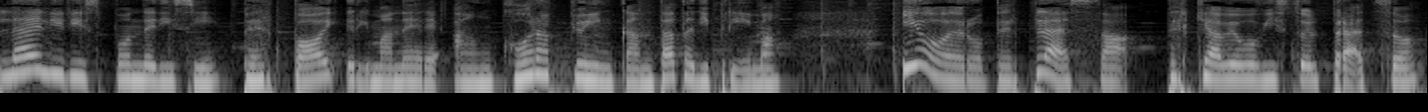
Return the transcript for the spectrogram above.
Lei gli risponde di sì, per poi rimanere ancora più incantata di prima. Io ero perplessa perché avevo visto il prezzo.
